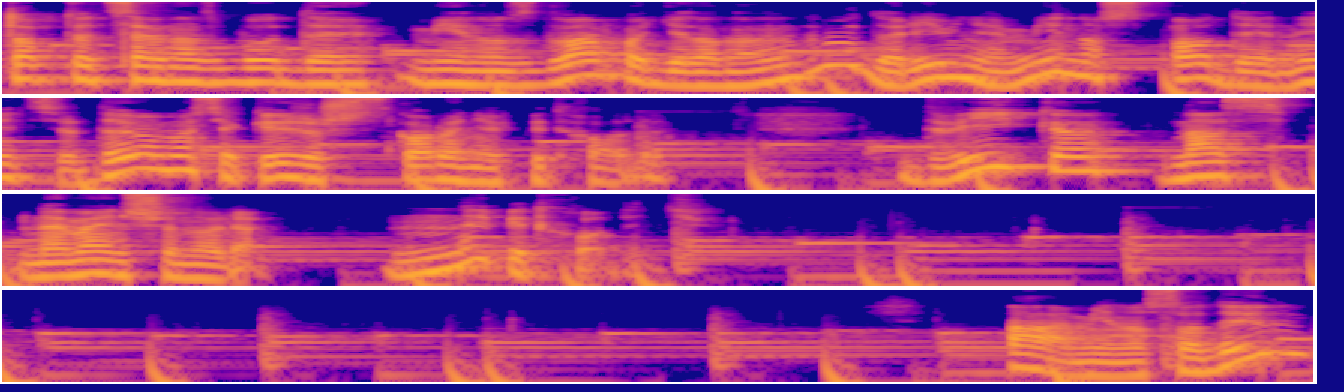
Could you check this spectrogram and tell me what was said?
Тобто це в нас буде мінус 2 поділено на 2 дорівнює мінус 1. Дивимося, який же ж з підходить. Двійка в нас не менше нуля. Не підходить. А мінус 1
